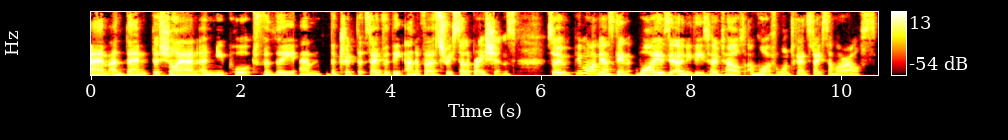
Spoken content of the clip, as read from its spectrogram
um, and then the Cheyenne and Newport for the um, the trip that's over the anniversary celebrations. So people might be asking, why is it only these hotels, and what if I want to go and stay somewhere else?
